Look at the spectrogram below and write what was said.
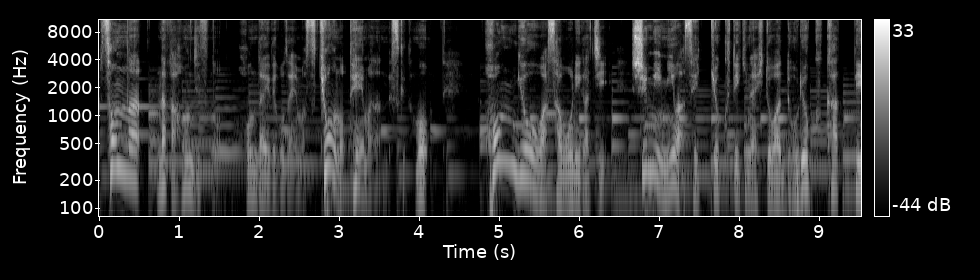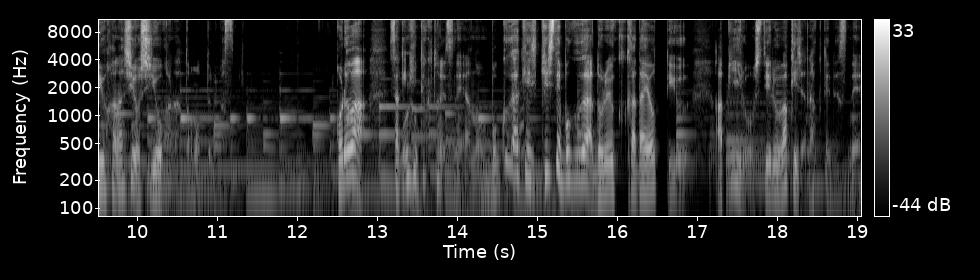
そんな中、本日の本題でございます。今日のテーマなんですけども、本業はサボりがち、趣味には積極的な人は努力家っていう話をしようかなと思っております。これは先に言っておくとですね、あの僕が決して僕が努力家だよっていうアピールをしているわけじゃなくてですね、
